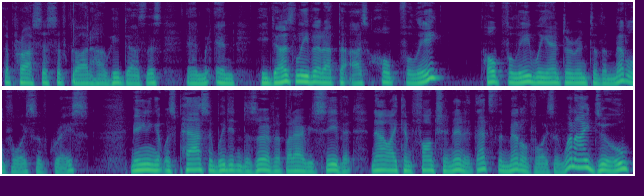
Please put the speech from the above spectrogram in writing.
the process of God, how he does this, and, and he does leave it up to us, hopefully. Hopefully, we enter into the middle voice of grace, meaning it was passive. We didn't deserve it, but I receive it. Now I can function in it. That's the middle voice. And when I do,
